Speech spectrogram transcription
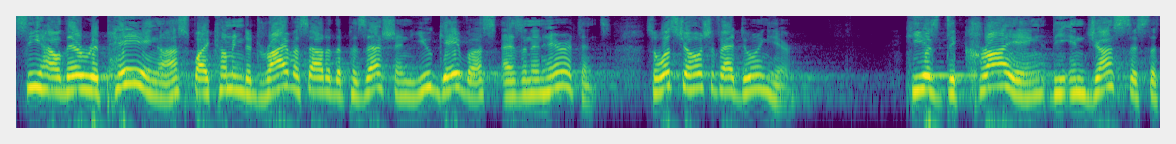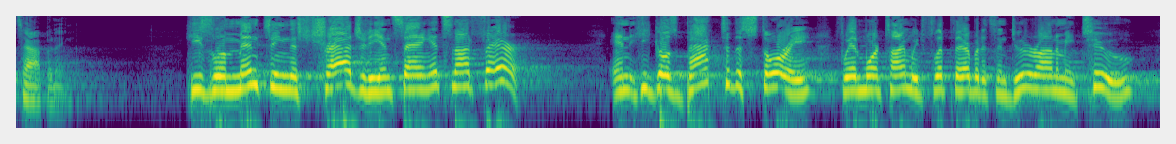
See how they're repaying us by coming to drive us out of the possession you gave us as an inheritance. So, what's Jehoshaphat doing here? He is decrying the injustice that's happening. He's lamenting this tragedy and saying it's not fair. And he goes back to the story. If we had more time, we'd flip there, but it's in Deuteronomy 2,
